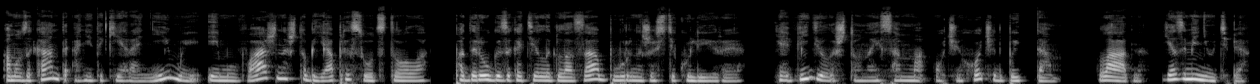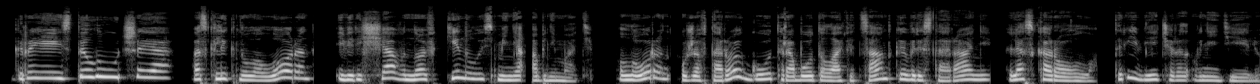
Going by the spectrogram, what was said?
А музыканты, они такие ранимые, и ему важно, чтобы я присутствовала. Подруга закатила глаза, бурно жестикулируя. Я видела, что она и сама очень хочет быть там. Ладно, я заменю тебя. Грейс, ты лучшая! Воскликнула Лорен и вереща вновь кинулась меня обнимать. Лорен уже второй год работала официанткой в ресторане «Ля Скаролло» три вечера в неделю.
